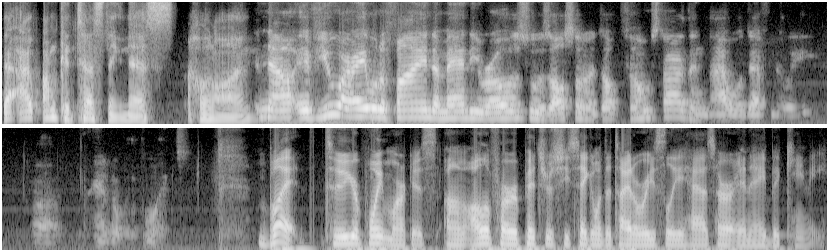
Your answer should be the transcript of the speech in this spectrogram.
That I, I'm contesting this. Hold on. Now, if you are able to find a Mandy Rose who is also an adult film star, then I will definitely uh, hand over the points. but to your point, Marcus, um, all of her pictures she's taken with the title recently has her in a bikini.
